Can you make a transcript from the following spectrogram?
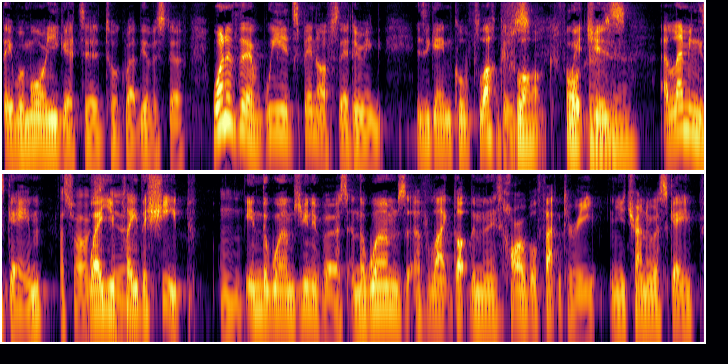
they they were more eager to talk about the other stuff. One of the weird spin-offs they're doing is a game called Flockers, Flock, which is yeah. a Lemmings game That's what I was, where you yeah. play the sheep Mm. in the worms universe, and the worms have like got them in this horrible factory, and you're trying to escape.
